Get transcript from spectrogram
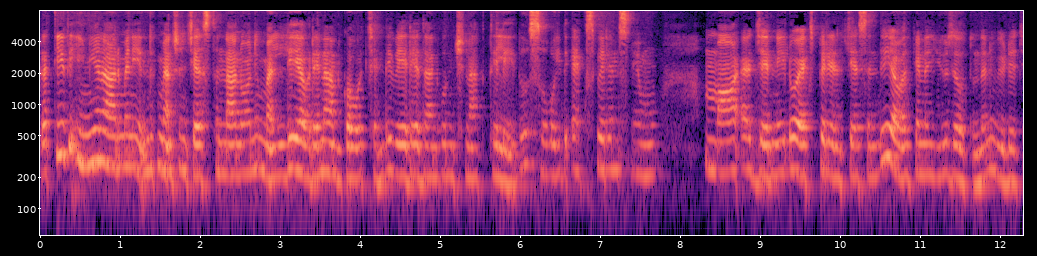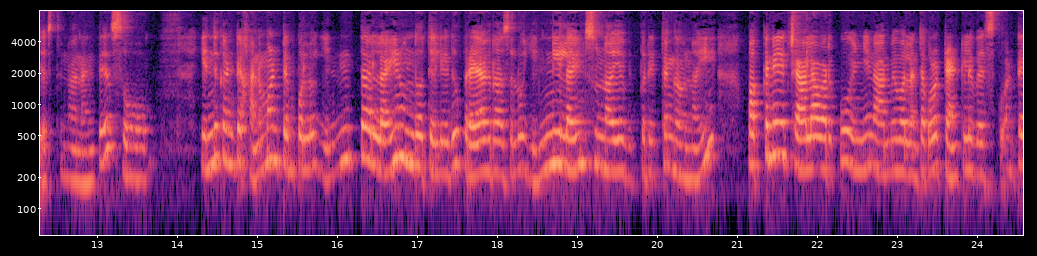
ప్రతిదీ ఇండియన్ ఆర్మీని ఎందుకు మెన్షన్ చేస్తున్నాను అని మళ్ళీ ఎవరైనా అనుకోవచ్చండి. వేరే దాని గురించి నాకు తెలియదు సో ఇది ఎక్స్పీరియన్స్ మేము మా జర్నీలో ఎక్స్పీరియన్స్ చేసింది. ఎవరికైనా యూజ్ అవుతుందని వీడియో చేస్తున్నానంటే. సో ఎందుకంటే హనుమాన్ టెంపుల్లో ఎంత లైన్ ఉందో తెలియదు ప్రయాగరాజులో ఎన్ని లైన్స్ ఉన్నాయో విపరీతంగా ఉన్నాయి. పక్కనే చాలా వరకు ఇండియన్ ఆర్మీ వాళ్ళంతా కూడా టెంట్లు వేసుకు అంటే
